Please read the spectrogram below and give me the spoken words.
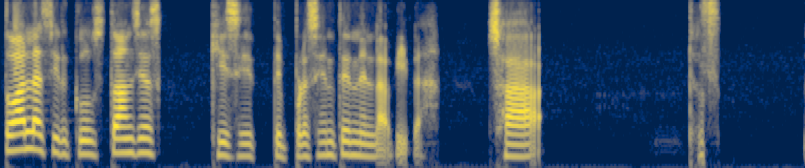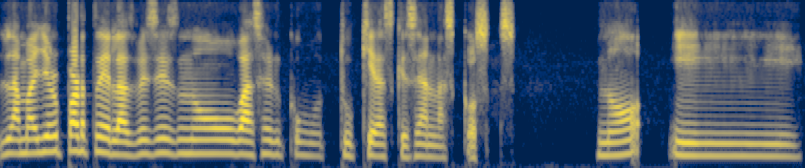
todas las circunstancias que se te presenten en la vida. O sea, pues, la mayor parte de las veces no va a ser como tú quieras que sean las cosas, ¿no? Y,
